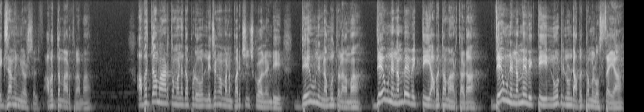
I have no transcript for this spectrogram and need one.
ఎగ్జామిన్ యువర్ సెల్ఫ్ అబద్ధం ఆడుతున్నామా? అబద్ధం ఆడతాం అనేటప్పుడు నిజంగా మనం పరీక్షించుకోవాలండి దేవుణ్ణి నమ్ముతున్నామా? దేవుణ్ణి నమ్మే వ్యక్తి అబద్ధం ఆడతాడా? దేవుణ్ణి నమ్మే వ్యక్తి నోటి నుండి అబద్ధములు వస్తాయా?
